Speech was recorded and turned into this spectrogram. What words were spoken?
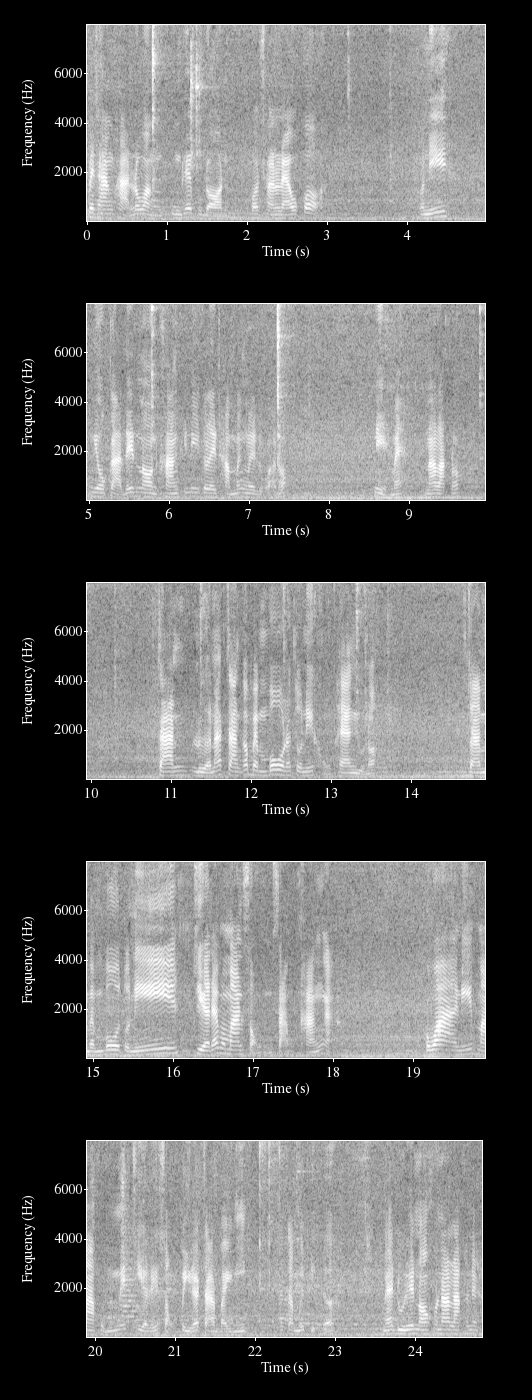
เป็นทางผ่านระหว่างกรุงเทพอุดร เพราะฉะนั้นแล้วก็ วันนี้มีโอกาสได้นอนค้างที่นี่ก็เลยทำแม่งเลยดีกว่าเนาะนี่เห็นไหมน่ารักเนาะจานเหลือนะจานก็แบมโบ้นะตัวนี้ของแพงอยู่เนาะจานแบมโบ้ตัวนี้เจียได้ประมาณ2อถึงสครั้งอะ เพราะว่าอันนี้มาผมไม่เจียเลยสองปีแล้วจานใบนี้ ถ้าจำไม่ผิดเด้อแม่ดูได้น้องเขาน่ารักนะเนี่ย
